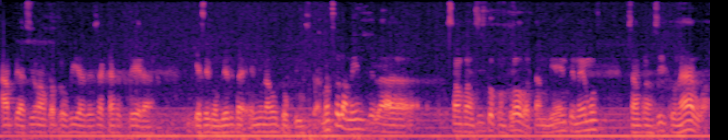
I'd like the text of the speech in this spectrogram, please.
ampliación a cuatro vías de esa carretera que se convierta en una autopista. No solamente la San Francisco con Trova, también tenemos San Francisco en agua,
